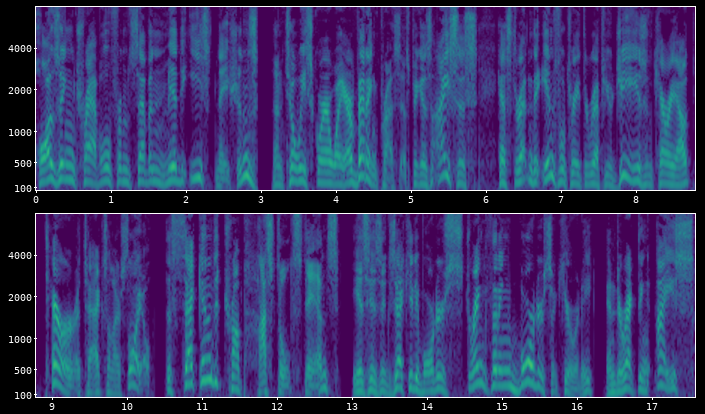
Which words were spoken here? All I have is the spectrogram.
pausing travel from seven East nations until we square away our vetting process because ISIS has threatened to infiltrate the refugees and carry out terror attacks on our soil. The second Trump hostile stance is his executive order strengthening border security and directing ICE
